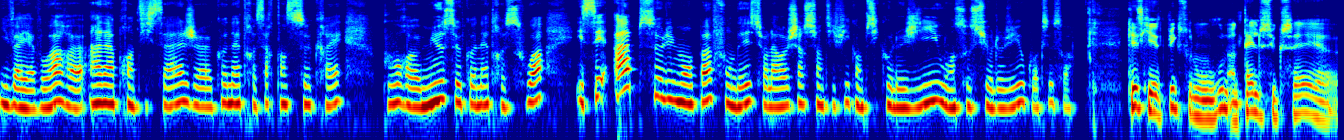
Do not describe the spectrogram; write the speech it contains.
il va y avoir euh, un apprentissage, euh, connaître certains secrets pour euh, mieux se connaître soi et c'est absolument pas fondé sur la recherche scientifique en psychologie ou en sociologie ou quoi que ce soit. Qu'est-ce qui explique, selon vous, un tel succès euh,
